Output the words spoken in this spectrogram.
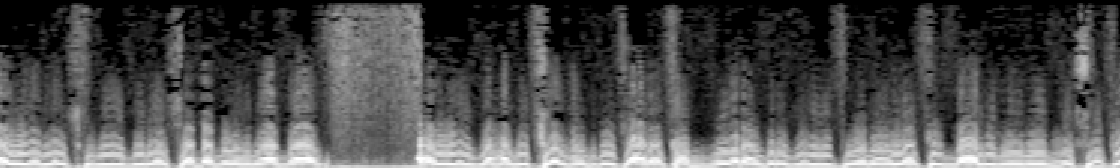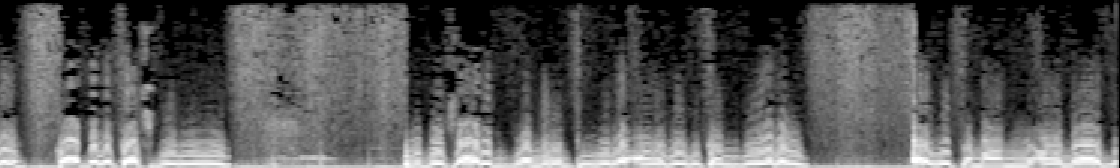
ای رزق روزی سبب ہنا باغ ای جہاز چل ہم بیچارہ کمزور اندر ضعیفین یا کہ بالغین مثل کے قابل کسبی یہ بیچارے جن ہیں پیر آجز کمزور ہیں ای تمامی آمد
